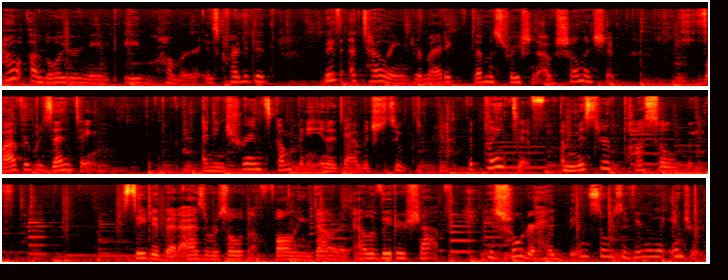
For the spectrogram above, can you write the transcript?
how a lawyer named Abe Hummel is credited with a telling dramatic demonstration of showmanship while representing an insurance company in a damaged suit. The plaintiff, a Mr. Postlethwaite, stated that as a result of falling down an elevator shaft, his shoulder had been so severely injured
